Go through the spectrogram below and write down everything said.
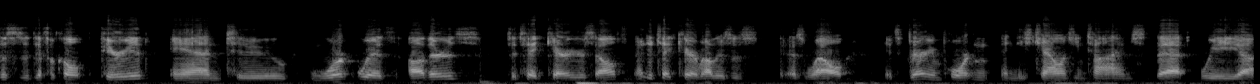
This is a difficult period, and to work with others to take care of yourself and to take care of others as, as well. It's very important in these challenging times that we uh,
